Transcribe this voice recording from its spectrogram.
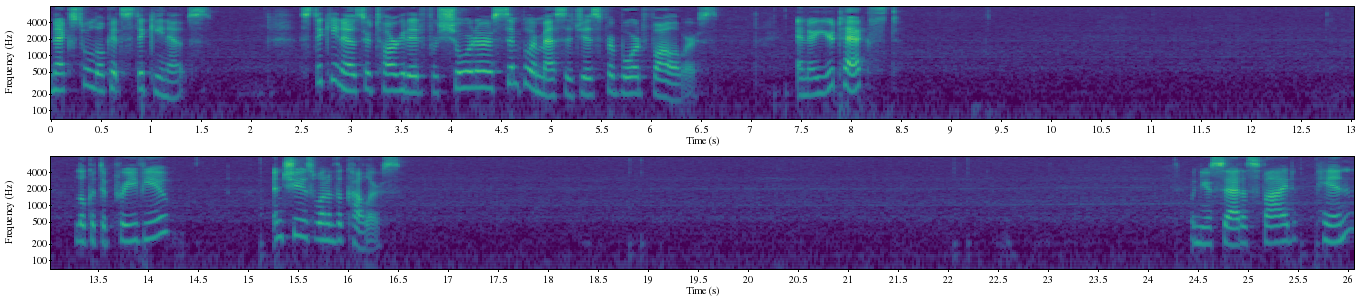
Next, we'll look at sticky notes. Sticky notes are targeted for shorter, simpler messages for board followers. Enter your text. Look at the preview and choose one of the colors. When you're satisfied, pin.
